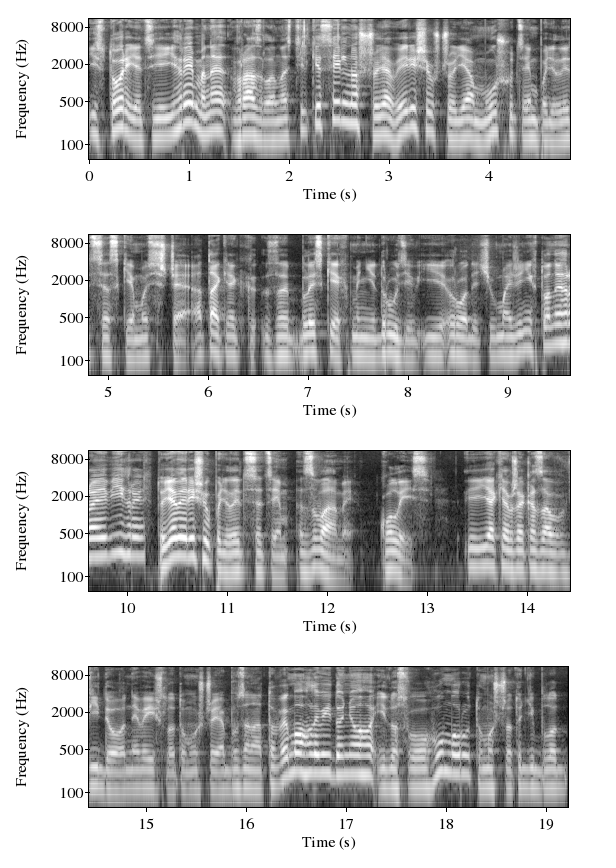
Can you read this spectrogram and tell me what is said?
Історія цієї гри мене вразила настільки сильно, що я вирішив, що я мушу цим поділитися з кимось ще. А так як з близьких мені друзів і родичів майже ніхто не грає в ігри, то я вирішив поділитися цим з вами колись. Як я вже казав, відео не вийшло, тому що я був занадто вимогливий до нього і до свого гумору, тому що тоді було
